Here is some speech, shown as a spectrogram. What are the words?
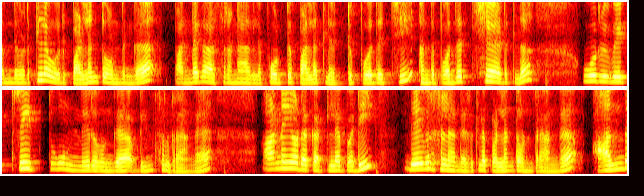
அந்த இடத்துல ஒரு பள்ளம் தோண்டுங்க. பந்தகாசுரனை அதில் போட்டு பள்ளத்தில் இட்டு புதைச்சி அந்த புதைச்ச இடத்துல ஒரு வெற்றி தூண் நிறுவுங்க அப்படின்னு சொல்கிறாங்க அன்னையோட கட்டளைப்படி தேவர்கள் அந்த இடத்துல பள்ளம் தோன்றாங்க. அந்த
